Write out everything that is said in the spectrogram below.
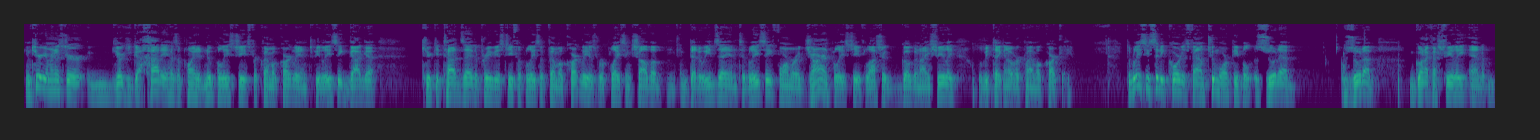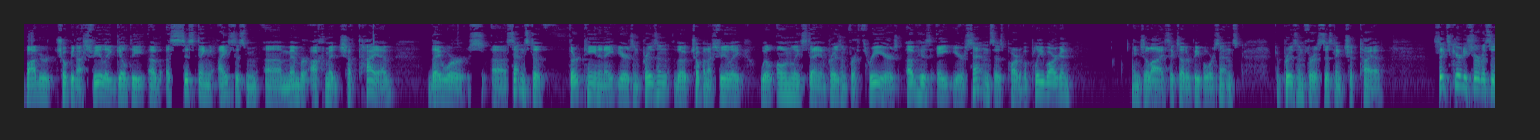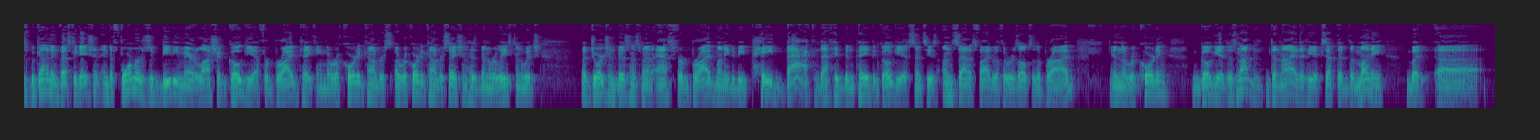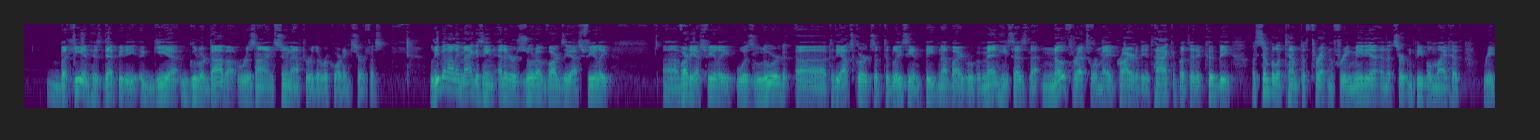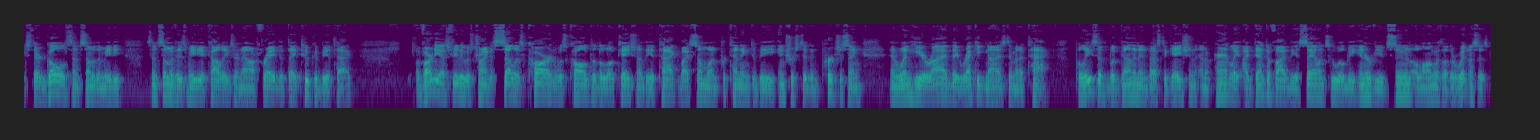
Interior Minister Georgi Gachari has appointed new police chiefs for Kvemo Kartli and Tbilisi. Gaga Kirkitadze, the previous chief of police of Kvemo Kartli, is replacing Shalva Beduidze in Tbilisi. Former Ajaran police chief Lasha Goganaishvili will be taking over Kvemo Kartli. Tbilisi City Court has found two more people, Zurab, Zurab Gornakashvili and Badr Chopinashvili, guilty of assisting ISIS uh, member Ahmed Chatayev. They were uh, sentenced to 13 and 8 years in prison, though Chopinashvili will only stay in prison for three years of his eight year sentence as part of a plea bargain. In July, six other people were sentenced to prison for assisting Chatayev. State Security Service has begun an investigation into former Zugdidi Mayor Lasha Gogia for bribe taking. Converse, a recorded conversation has been released in which a Georgian businessman asked for bribe money to be paid back that had been paid to Gogia since he is unsatisfied with the results of the bribe. In the recording, Gogia does not deny that he accepted the money, but uh, but he and his deputy Gia Gulordava resigned soon after the recording surfaced. Liberali magazine editor Zura Vardiashvili uh, Vardiashvili was lured uh, to the outskirts of Tbilisi and beaten up by a group of men. He says that no threats were made prior to the attack, but that it could be a simple attempt to threaten free media, and that certain people might have reached their goal. Since some of the media, since some of his media colleagues are now afraid that they too could be attacked. Vardiashvili was trying to sell his car and was called to the location of the attack by someone pretending to be interested in purchasing, and when he arrived, they recognized him and attacked. Police have begun an investigation and apparently identified the assailants who will be interviewed soon along with other witnesses.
